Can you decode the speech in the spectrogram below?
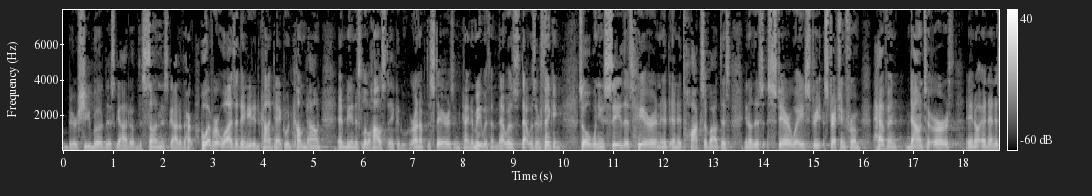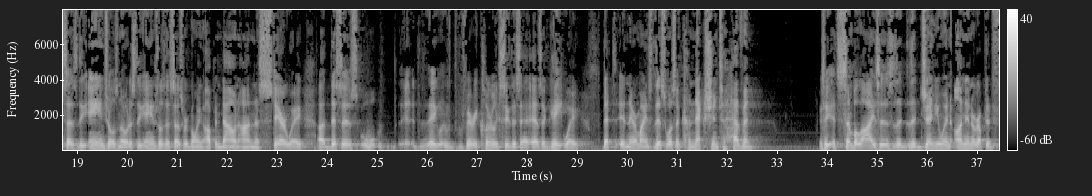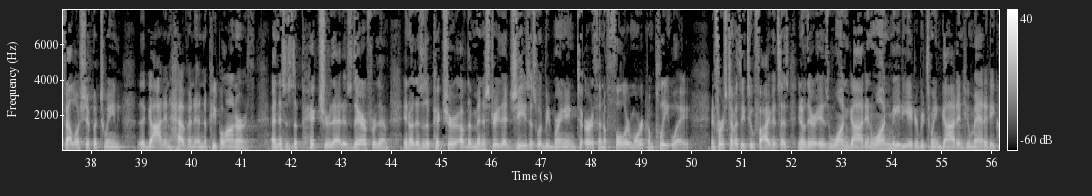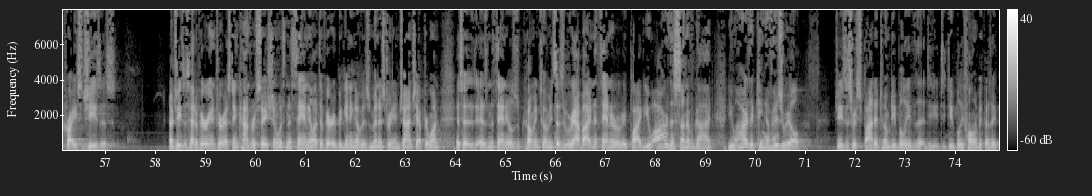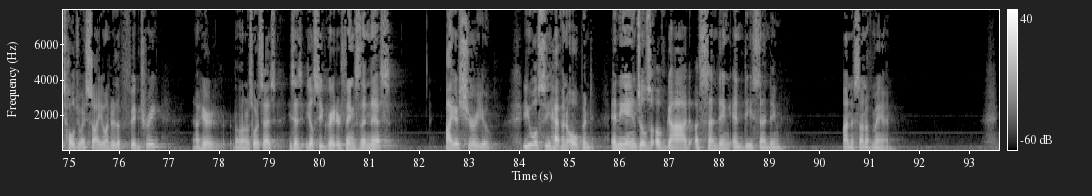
Beersheba, this God of the sun, this God of the heart. Whoever it was that they needed to contact would come down and be in this little house. They could run up the stairs and kind of meet with him. That was, that was their thinking. So when you see this here and it, and it talks about this, you know, this stairway street, stretching from heaven down to earth, you know, and then it says the angels, notice the angels, it says we're going up and down on the stairway. Uh, this is, they very clearly see this as a gateway that in their minds this was a connection to heaven. You see, it symbolizes the, the genuine, uninterrupted fellowship between the God in heaven and the people on earth. And this is the picture that is there for them. You know, this is a picture of the ministry that Jesus would be bringing to earth in a fuller, more complete way. In 1 Timothy 2 5, it says, you know, there is one God and one mediator between God and humanity, Christ Jesus now Jesus had a very interesting conversation with Nathanael at the very beginning of his ministry in John chapter 1. It says, as Nathanael's coming to him, he says, Rabbi, Nathanael replied, you are the son of God. You are the king of Israel. Jesus responded to him, do you believe that, do you, do you believe only because I told you I saw you under the fig tree? Now here, notice what it says. He says, you'll see greater things than this. I assure you, you will see heaven opened and the angels of God ascending and descending on the Son of Man.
